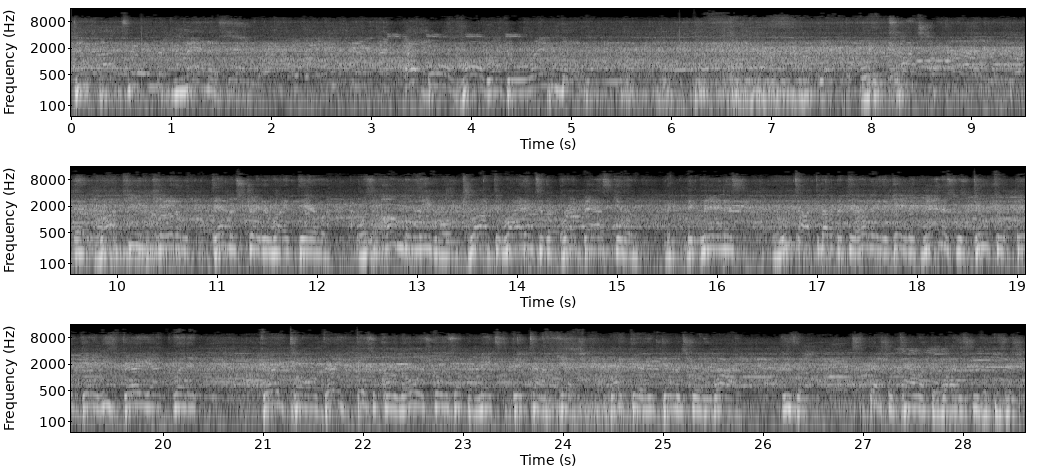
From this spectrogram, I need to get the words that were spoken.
Deontay McManus. That ball hauled like a rainbow. Well, the touch that Rakeem Cato demonstrated right there was unbelievable. Dropped it right into the breadbasket of McManus. And we talked about it a bit there early in the game. McManus was due for very athletic, very tall, very physical, and always goes up and makes the big-time catch. Right there, he's demonstrated why he's a special talent at the wide receiver position.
